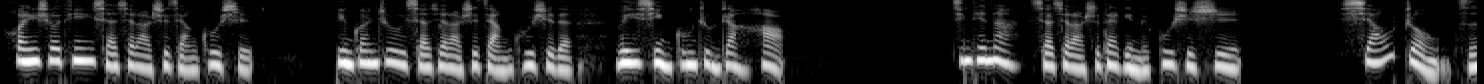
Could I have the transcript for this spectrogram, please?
欢迎收听小雪老师讲故事，并关注小雪老师讲故事的微信公众账号。今天呢，小雪老师带给你的故事是《小种子》。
